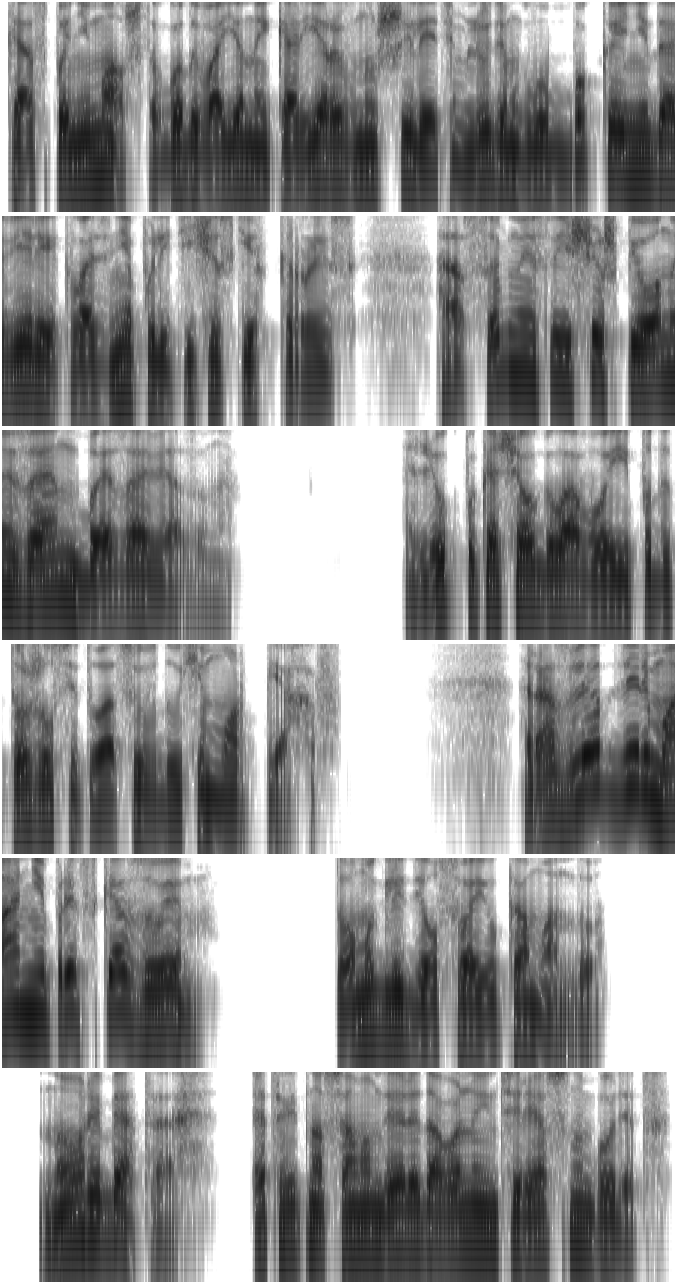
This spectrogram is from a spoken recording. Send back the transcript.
Кас понимал, что годы военной карьеры внушили этим людям глубокое недоверие к возне политических крыс, особенно если еще шпионы из АНБ завязаны. Люк покачал головой и подытожил ситуацию в духе морпехов. «Разлет дерьма непредсказуем». Том оглядел свою команду. «Ну, ребята, это ведь на самом деле довольно интересно будет.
